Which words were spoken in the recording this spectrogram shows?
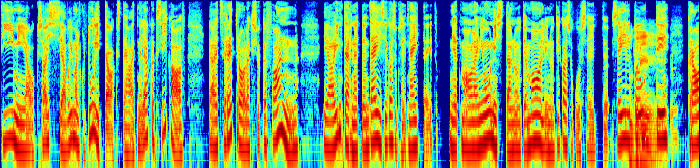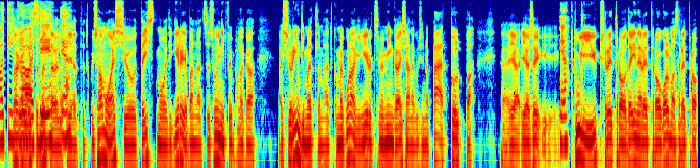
tiimi jaoks asja võimalikult huvitavaks teha, et neil ei hakkaks igav. ja et see retro oleks sihuke fun ja internet on täis igasuguseid näiteid nii et ma olen joonistanud ja maalinud igasuguseid sailboat'i, kraadiklaasi. et, et kui samu asju teistmoodi kirja panna, et see sunnib võib-olla ka asju ringi mõtlema, et kui me kunagi kirjutasime mingi asja nagu sinna päättulpa. ja, ja see ja. tuli üks retro, teine retro, kolmas retro.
